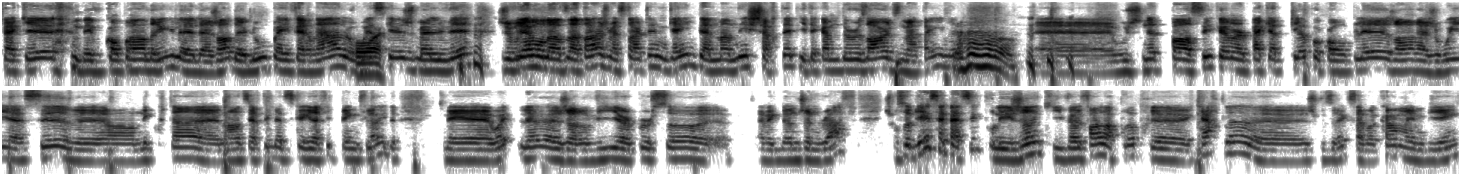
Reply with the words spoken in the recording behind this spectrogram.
Fait que, mais vous comprendrez le, genre de loupe infernale où est-ce que je me levais, j'ouvrais mon ordinateur, je me startais une game, puis à un moment donné, je sortais, puis il était comme 2 heures du matin, euh, où je venais de passer comme un paquet de clopes au complet, genre à jouer à Civ euh, en écoutant euh, l'entièreté de la discographie de Pink Floyd. Mais ouais, là, je revis un peu ça avec Dungeon Draft. Je trouve ça bien sympathique pour les gens qui veulent faire leur propre carte. Là. je vous dirais que ça va quand même bien.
